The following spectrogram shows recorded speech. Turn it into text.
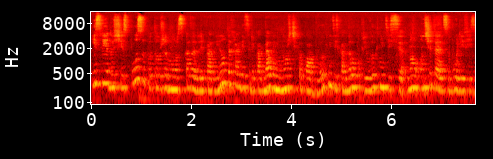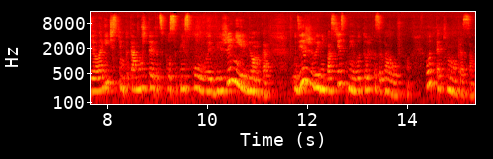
И следующий способ, это уже, можно сказать, для продвинутых родителей, когда вы немножечко пообвыкнетесь, когда вы привыкнетесь, но он считается более физиологическим, потому что этот способ не сковывает движение ребенка, удерживая непосредственно его только за головку. Вот таким образом.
